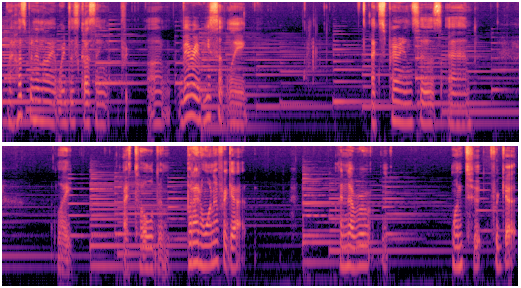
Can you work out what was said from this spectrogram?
my husband and I were discussing um, very recently experiences and like I told him, but I don't want to forget. I never want to forget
